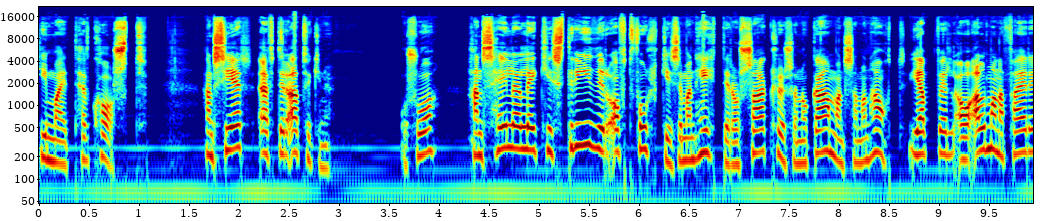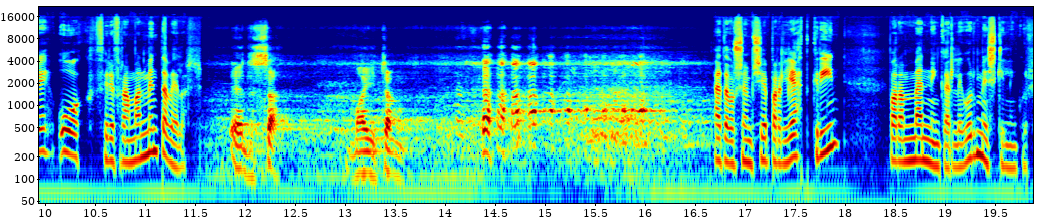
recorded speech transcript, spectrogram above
he might have caused. Hann sér eftir atvikinu og svo Hans heilarleiki stríðir oft fólki sem hann hittir á saklausan og gaman saman hátt, jafnvel á almannafæri og fyrir framann myndavelar. Þetta var sem sé bara létt grín, bara menningarlegur miskilningur.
